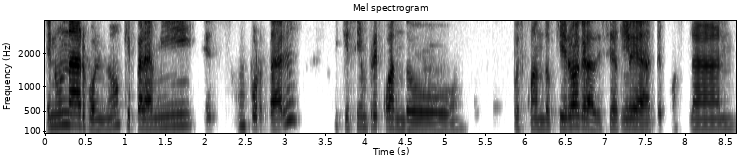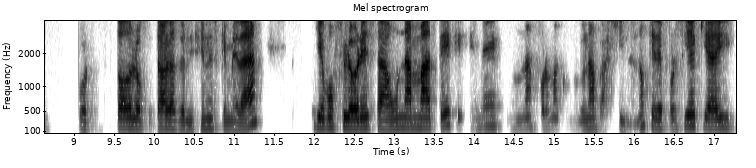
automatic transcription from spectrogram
en un árbol, ¿no? Que para mí es un portal y que siempre cuando, pues cuando quiero agradecerle a Tepoztlán por todo lo, todas las bendiciones que me da. Llevo flores a una mate que tiene una forma como de una vagina, ¿no? Que de por sí aquí hay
